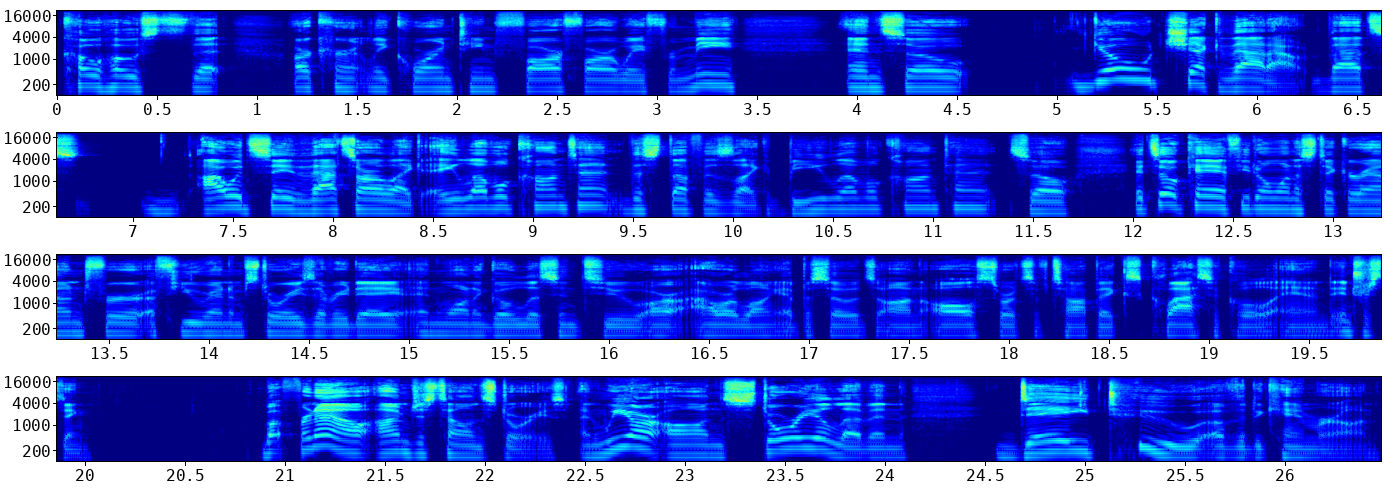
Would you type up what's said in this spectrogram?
co-hosts that are currently quarantined far, far away from me, and so go check that out. That's I would say that's our like A level content. This stuff is like B level content. So it's okay if you don't want to stick around for a few random stories every day and want to go listen to our hour long episodes on all sorts of topics, classical and interesting. But for now, I'm just telling stories. And we are on story 11, day two of the Decameron.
